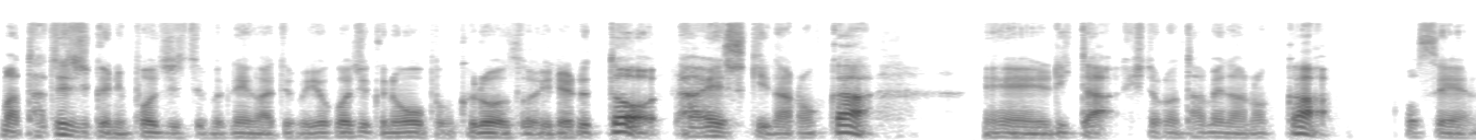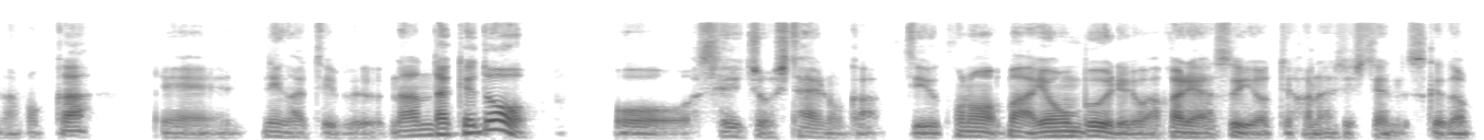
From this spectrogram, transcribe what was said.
まあ縦軸にポジティブ、ネガティブ、横軸にオープン、クローズを入れると、大好きなのか、えー、利他、人のためなのか、個性なのか、えー、ネガティブなんだけど、成長したいのかっていう、この、まあ、4分類分かりやすいよっていう話してるんですけど、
